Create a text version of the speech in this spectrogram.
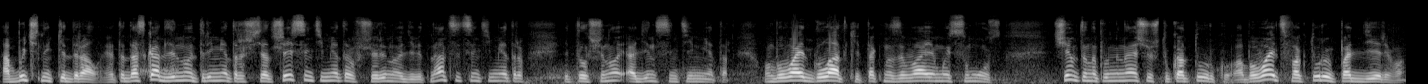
Обычный кедрал – это доска длиной 3 метра 66 сантиметров, шириной 19 сантиметров и толщиной 1 сантиметр. Он бывает гладкий, так называемый смус, чем-то напоминающий штукатурку, а бывает с фактурой под дерево.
